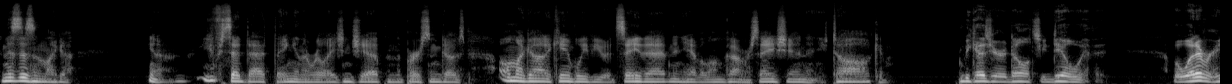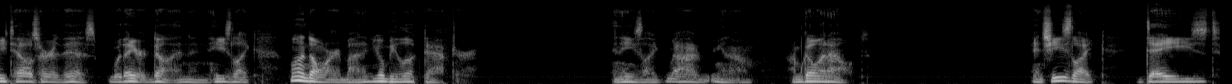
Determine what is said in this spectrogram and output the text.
And this isn't like a, you know, you've said that thing in the relationship, and the person goes, oh my God, I can't believe you would say that. And then you have a long conversation and you talk. And because you're adults, you deal with it. But whatever he tells her this, well, they are done. And he's like, well, don't worry about it. You'll be looked after. And he's like, I, you know, I'm going out. And she's like dazed,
